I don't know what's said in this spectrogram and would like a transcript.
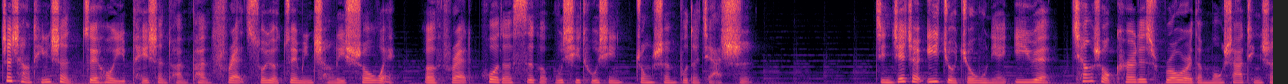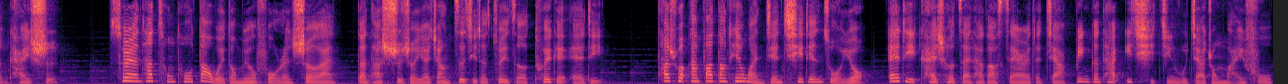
这场庭审最后以陪审团判 Fred 所有罪名成立收尾，而 Fred 获得四个无期徒刑，终身不得假释。紧接着，一九九五年一月，枪手 Curtis Rower 的谋杀庭审开始。虽然他从头到尾都没有否认涉案，但他试着要将自己的罪责推给 Eddie。他说，案发当天晚间七点左右，Eddie 开车载他到 Sarah 的家，并跟他一起进入家中埋伏。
